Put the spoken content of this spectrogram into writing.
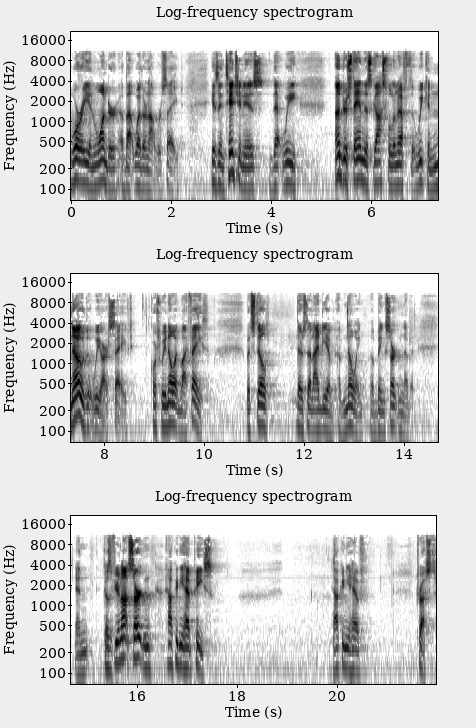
worry and wonder about whether or not we're saved. His intention is that we understand this gospel enough that we can know that we are saved. Of course, we know it by faith, but still, there's that idea of, of knowing, of being certain of it. And because if you're not certain, how can you have peace? How can you have trust?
